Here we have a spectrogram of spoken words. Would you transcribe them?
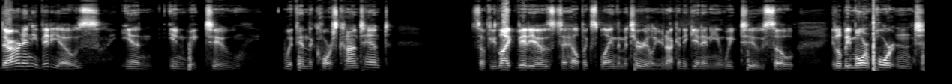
there aren't any videos in in week two within the course content. So if you like videos to help explain the material, you're not going to get any in week two. So it'll be more important,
